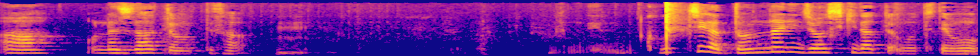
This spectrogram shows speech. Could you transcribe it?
ああ同じだって思ってさ、こっちがどんなに常識だって思ってても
